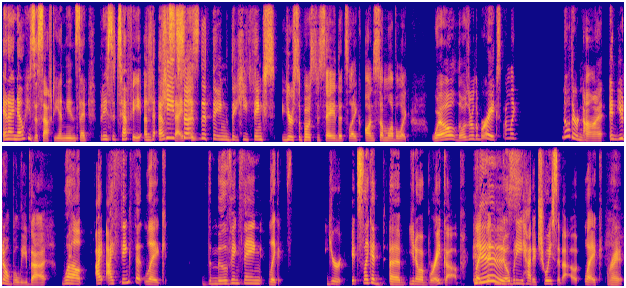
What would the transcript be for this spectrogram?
and I know he's a softie on the inside, but he's a toughie on the outside. he says And the thing that he thinks you're supposed to say that's like on some level like well those are the breaks. I'm like no they're not and you don't believe that well, I, I think that like the moving thing, like you're it's like a, a you know, a breakup. It like that nobody had a choice about. Like right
